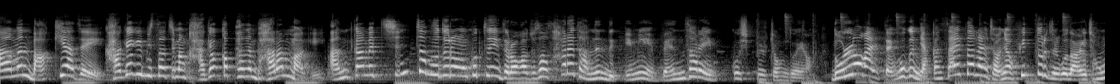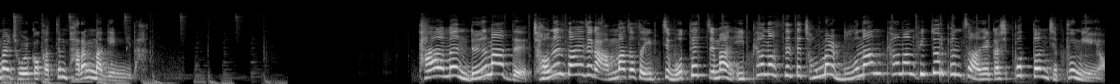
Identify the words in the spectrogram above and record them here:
다음은 마키아제이. 가격이 비싸지만 가격값 하는 바람막이. 안감에 진짜 부드러운 코튼이 들어가줘서 살에 닿는 느낌이 맨살에 입고 싶을 정도예요. 놀러 갈 때 혹은 약간 쌀쌀할 저녁 휘뚜루 들고 나가기 정말 좋을 것 같은 바람막이입니다. 다음은 르마드. 저는 사이즈가 안 맞아서 입지 못했지만 입혀놨을 때 정말 무난 편한 휘뚜루 팬츠 아닐까 싶었던 제품이에요.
